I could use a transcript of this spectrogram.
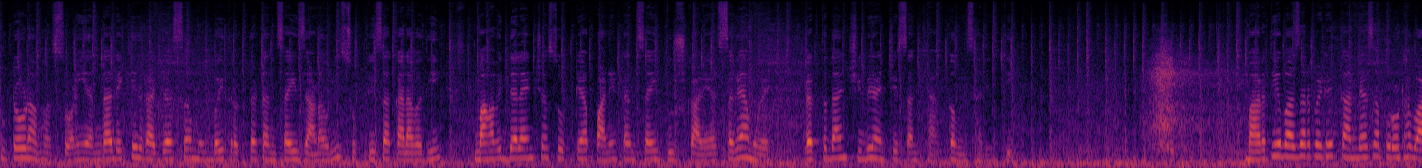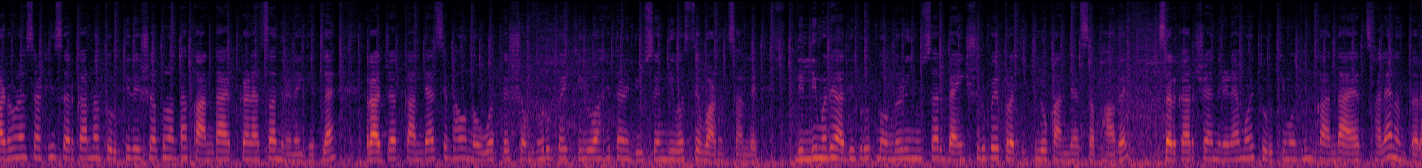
तुटवडा भासतो आणि यंदा देखील राज्यासह मुंबईत रक्तटंचाई जाणवली. सुट्टीचा कालावधी महाविद्यालयांच्या सुट्ट्या पाणी टंचाई दुष्काळ या सगळ्यामुळे रक्तदान शिबिरांची संख्या कमी झाली होती. भारतीय बाजारपेठेत कांद्याचा पुरवठा वाढवण्यासाठी सरकारनं तुर्की देशातून आता कांदा आयात करण्याचा निर्णय घेतलाय. राज्यात कांद्याचे भाव नव्वद ते शंभर रुपये किलो आहेत आणि दिवसेंदिवस ते वाढत चाललेत. दिल्लीमध्ये अधिकृत नोंदणीनुसार ब्याऐंशी रुपये प्रति किलो कांद्याचा भाव आहे. सरकारच्या या निर्णयामुळे तुर्कीमधून कांदा आयात झाल्यानंतर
